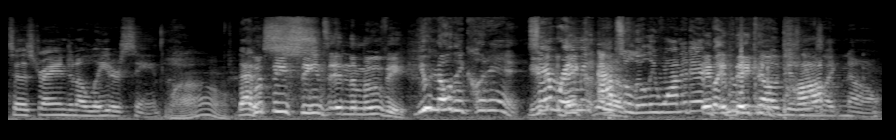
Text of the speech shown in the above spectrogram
to Strange in a later scene. Wow. That Put is- these scenes in the movie. You know they couldn't. You- Sam they Raimi absolutely wanted it, If- but if you they could know Disney was pop- like, no.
